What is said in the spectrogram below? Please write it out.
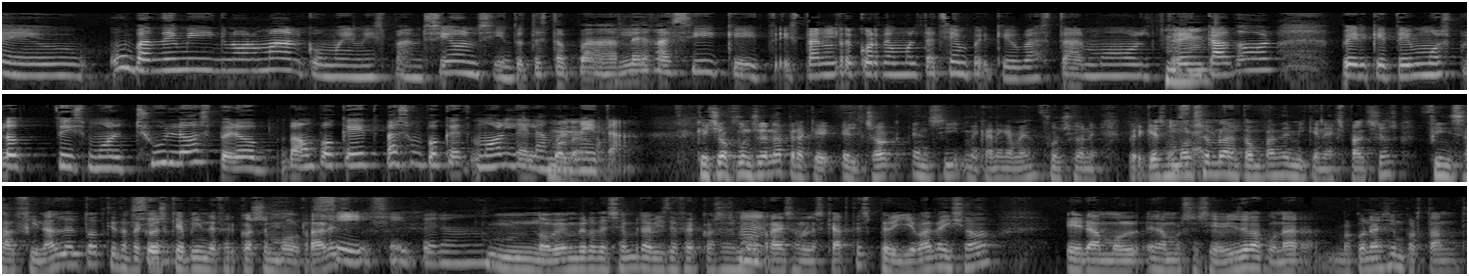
eh, un pandèmic normal com en expansions i en tota esta part legacy que està en el record de molta gent perquè va estar molt trencador, perquè té molts plot twists molt xulos, però va un poquet, passa un poquet molt de la Molt bé. Que això funciona perquè el joc en si, mecànicament, funcione. Perquè és molt Exacte. semblant a un pandèmic en expansions fins al final del tot, que te'n recordes Sí. que havien de fer coses molt rares. Sí, sí, però... Mm, novembre o desembre havies de fer coses molt Mm. rares amb les cartes, però llevat d'això era molt, era molt senzill. Havies de vacunar. Vacunar és important.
